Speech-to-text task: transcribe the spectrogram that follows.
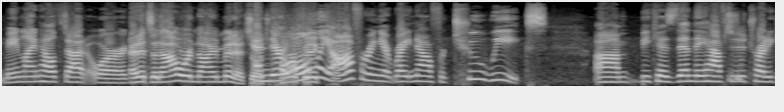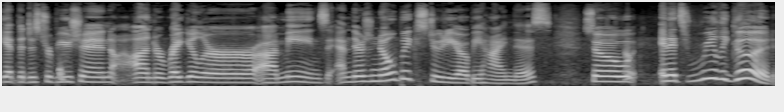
Mainlinehealth.org. and it's an hour and nine minutes. So and it's they're perfect. only offering it right now for two weeks um, because then they have to try to get the distribution under regular uh, means and there's no big studio behind this so and it's really good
